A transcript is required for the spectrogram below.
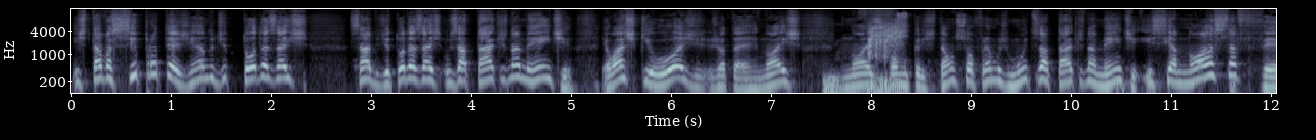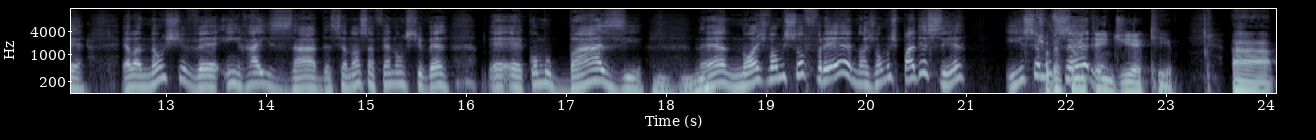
estava se protegendo de todas as sabe, de todos os ataques na mente. Eu acho que hoje, JR, nós, nós como cristãos sofremos muitos ataques na mente e se a nossa fé ela não estiver enraizada, se a nossa fé não estiver é, é, como base, uhum. né, nós vamos sofrer, nós vamos padecer. E isso é Deixa muito sério. Eu ver se eu entendi aqui. Ah,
